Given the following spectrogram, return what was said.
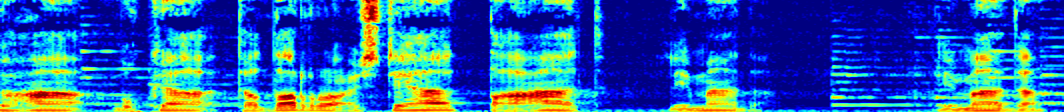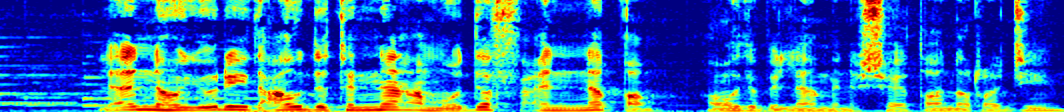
دعاء بكاء تضرع اجتهاد طاعات لماذا؟ لماذا؟ لأنه يريد عودة النعم ودفع النقم أعوذ بالله من الشيطان الرجيم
